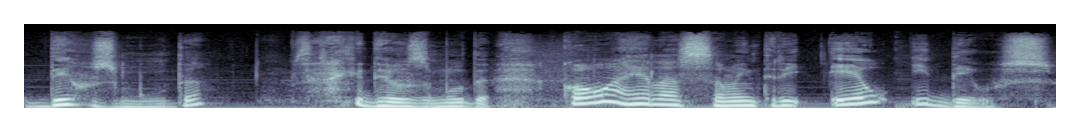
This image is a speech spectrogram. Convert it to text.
Deus muda? Será que Deus muda? Qual a relação entre eu e Deus?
